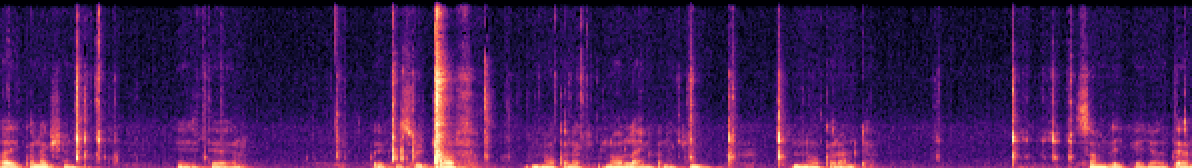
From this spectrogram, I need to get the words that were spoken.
live connection is there. So if you switch off no connection no line connection no current. Some leakage are there.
